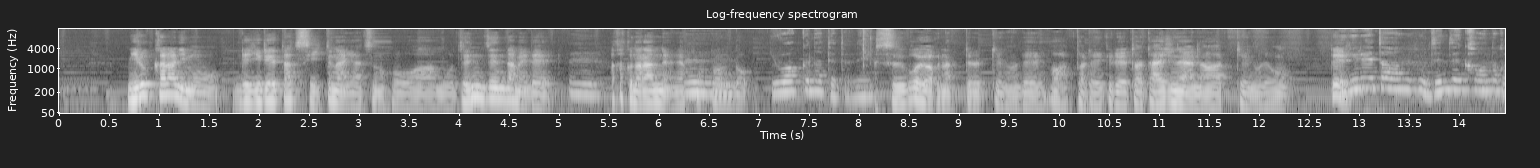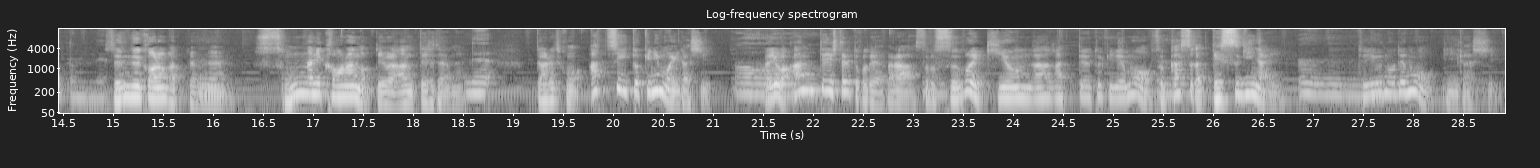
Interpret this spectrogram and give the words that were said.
見るからにもレギュレーターついてないやつの方はもう全然ダメでうん。赤くならんのよね、うん。ほとんど。弱くなってたね。すごい弱くなってるっていうのであやっぱレギュレーター大事なんやなっていうので思って。レギュレーターはもう全然変わんなかったもんね。全然変わらなかったよね、うん。そんなに変わらんのっていうぐらい安定してたよね。ね。であれこの暑い時にもいいらしい。要は安定してるってことやからそのすごい気温が上がってる時でも、そのガスが出過ぎないっていうのでもいいらしい、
